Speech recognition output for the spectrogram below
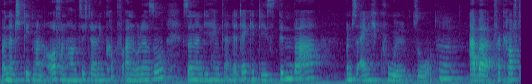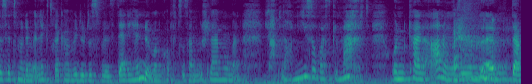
und dann steht man auf und haut sich da den Kopf an oder so. Sondern die hängt an der Decke, die ist dimmbar und ist eigentlich cool so. Ja. Aber verkauf das jetzt mal dem Elektriker, wie du das willst. Der hat die Hände über den Kopf zusammengeschlagen und man, ich habe noch nie sowas gemacht und keine Ahnung. Und, so. und ähm, dann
